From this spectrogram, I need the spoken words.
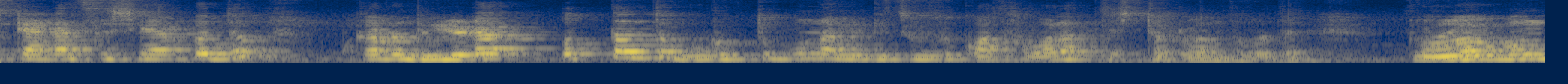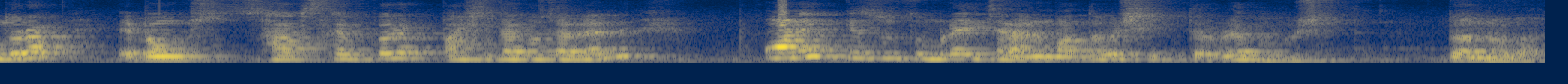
স্ট্যাটাসে শেয়ার করে দাও। কারণ ভিডিওটা অত্যন্ত গুরুত্বপূর্ণ, আমি কিছু কিছু কথা বলার চেষ্টা করলাম তোমাদের। ধন্যবাদ বন্ধুরা, এবং সাবস্ক্রাইব করে পাশে থাকো চ্যানেলে অনেক কিছু তোমরা এই চ্যানেলের মাধ্যমে শিখতে পারবে ভবিষ্যতে। ধন্যবাদ।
